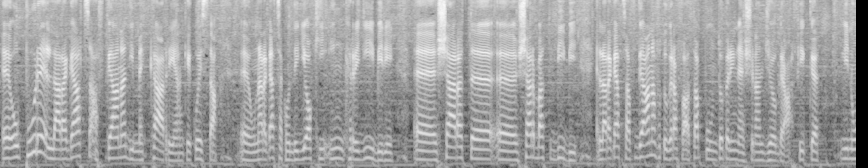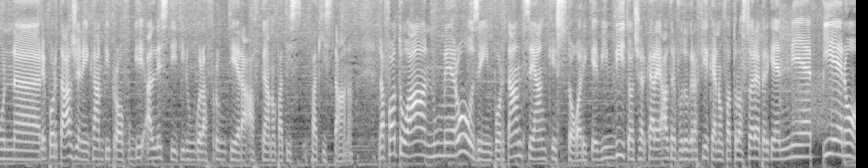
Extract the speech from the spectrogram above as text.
eh, oppure la ragazza afghana di McCurry, anche questa eh, una ragazza con degli occhi incredibili, eh, Sharat, eh, Sharbat Bibi, la ragazza afghana fotografata appunto per il National Geographic in un eh, reportage nei campi profughi allestiti lungo la frontiera afgano-pakistana. La foto ha numerose importanze anche storiche, vi invito a cercare altre fotografie che hanno fatto la storia perché ne è pieno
